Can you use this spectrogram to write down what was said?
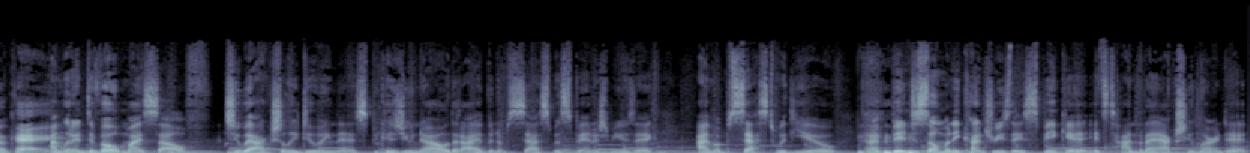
Okay. I'm going to devote myself to actually doing this because you know that I've been obsessed with Spanish music. I'm obsessed with you. And I've been to so many countries they speak it. It's time that I actually learned it.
